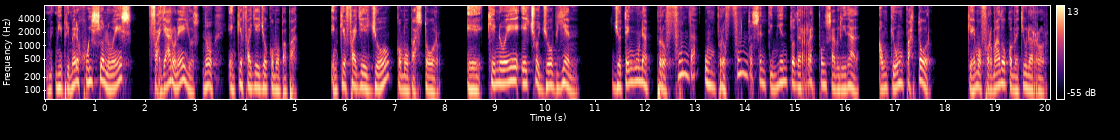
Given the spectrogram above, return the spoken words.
mi primer juicio no es fallaron ellos, no, ¿en qué fallé yo como papá? ¿En qué fallé yo como pastor? Eh, ¿Qué no he hecho yo bien? yo tengo una profunda, un profundo sentimiento de responsabilidad, aunque un pastor que hemos formado cometió un error.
